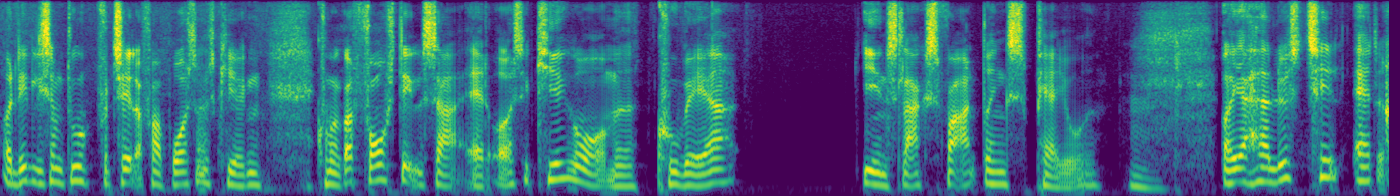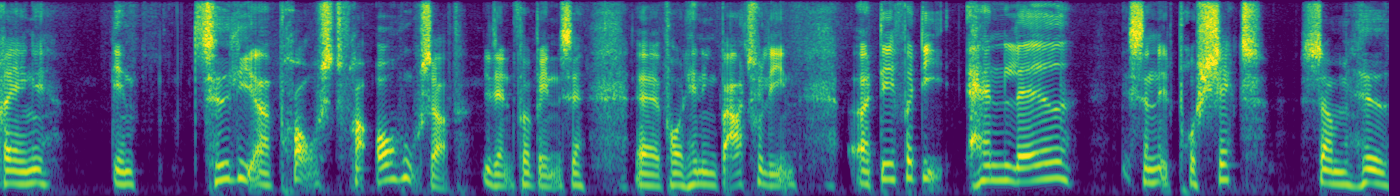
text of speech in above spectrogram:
Og lidt ligesom du fortæller fra Brorsundskirken, kunne man godt forestille sig, at også kirkerummet kunne være i en slags forandringsperiode. Mm. Og jeg havde lyst til at ringe en tidligere provst fra Aarhus op i den forbindelse, øh, Paul Henning Bartolin. Og det er fordi, han lavede sådan et projekt, som hed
